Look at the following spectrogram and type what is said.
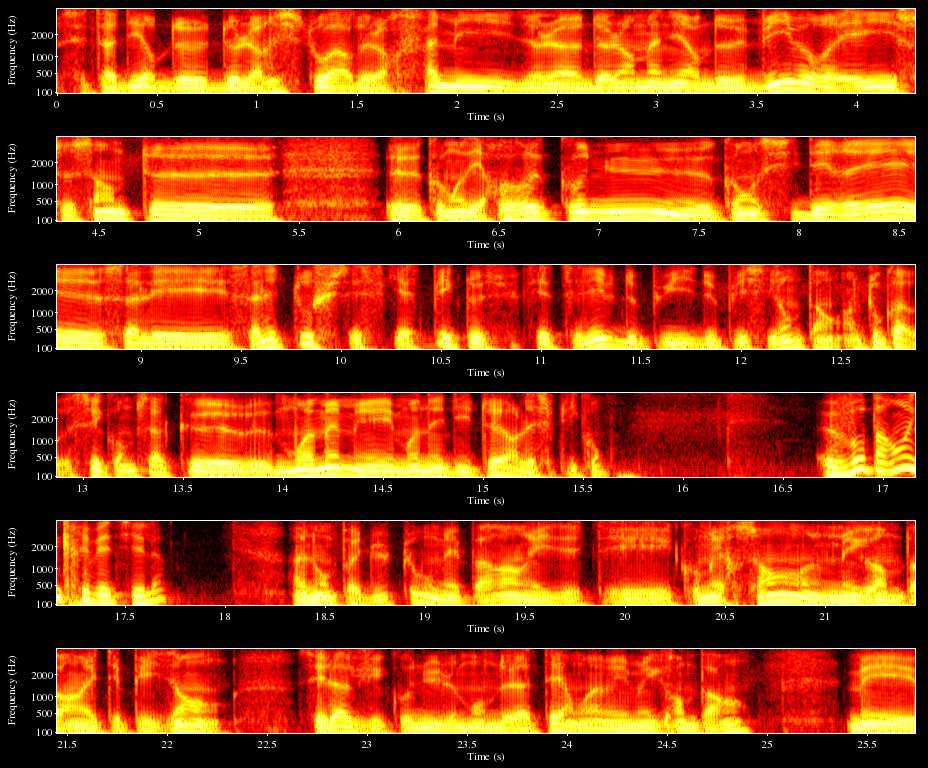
c'est-à-dire de, leur histoire, de leur famille, de, leur manière de vivre, et ils se sentent, euh, euh, comment dire, reconnus, considérés. Ça les, ça les touche. C'est ce qui explique le succès de ces livres depuis, depuis si longtemps. En tout cas, c'est comme ça que moi-même et mon éditeur l'expliquons. Vos parents écrivaient-ils? Ah non, pas du tout. Mes parents, ils étaient commerçants, mes grands-parents étaient paysans. C'est là que j'ai connu le monde de la terre, moi, mes grands-parents. Mais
